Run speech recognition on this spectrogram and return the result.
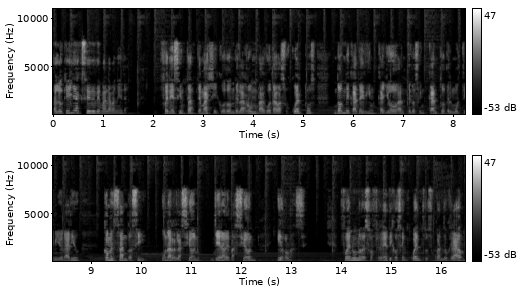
a lo que ella accede de mala manera. Fue en ese instante mágico donde la rumba agotaba sus cuerpos, donde Catherine cayó ante los encantos del multimillonario, comenzando así una relación llena de pasión y romance. Fue en uno de esos frenéticos encuentros cuando Crown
